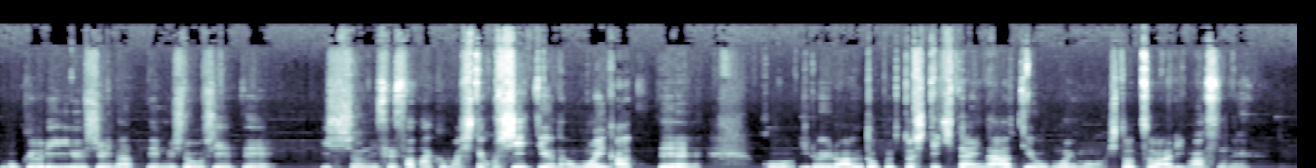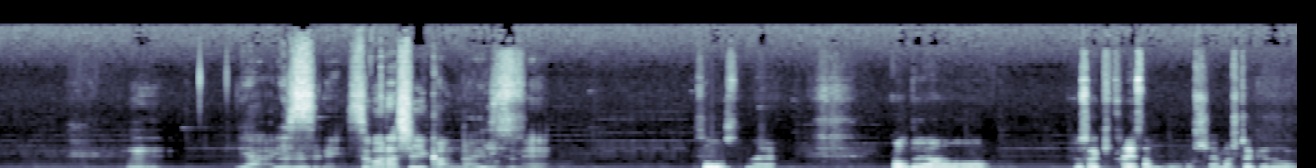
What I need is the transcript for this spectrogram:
僕より優秀になってむしろ教えて一緒に切磋琢磨してほしいっていうような思いがあってこういろいろアウトプットしていきたいなっていう思いも一つはありますね。うんいやいいっすね、素晴らしい考えですねそうですね。本当にあの、さっき金さんもおっしゃいましたけど、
